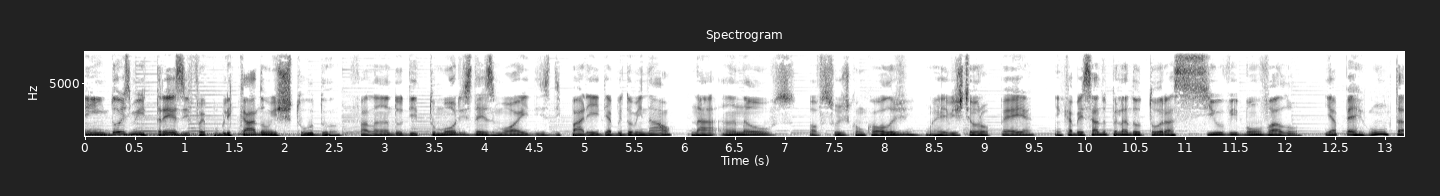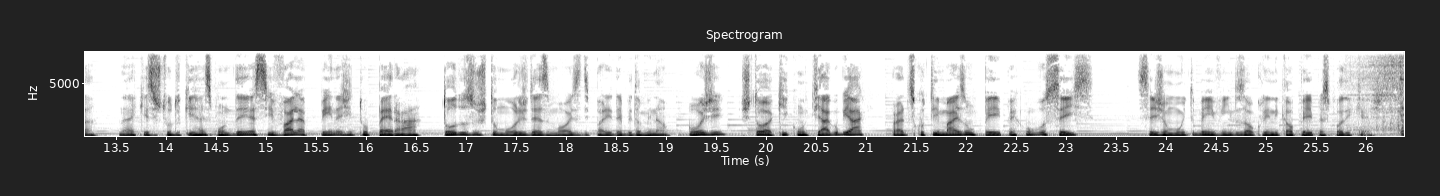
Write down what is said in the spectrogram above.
Em 2013 foi publicado um estudo falando de tumores desmoides de parede abdominal na Annals of Surgical Oncology, uma revista europeia, encabeçado pela doutora Sylvie Bonvalot. E a pergunta né, que esse estudo quis responder é se vale a pena a gente operar todos os tumores desmoides de parede abdominal. Hoje estou aqui com o Tiago Biak para discutir mais um paper com vocês. Sejam muito bem-vindos ao Clinical Papers Podcast.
